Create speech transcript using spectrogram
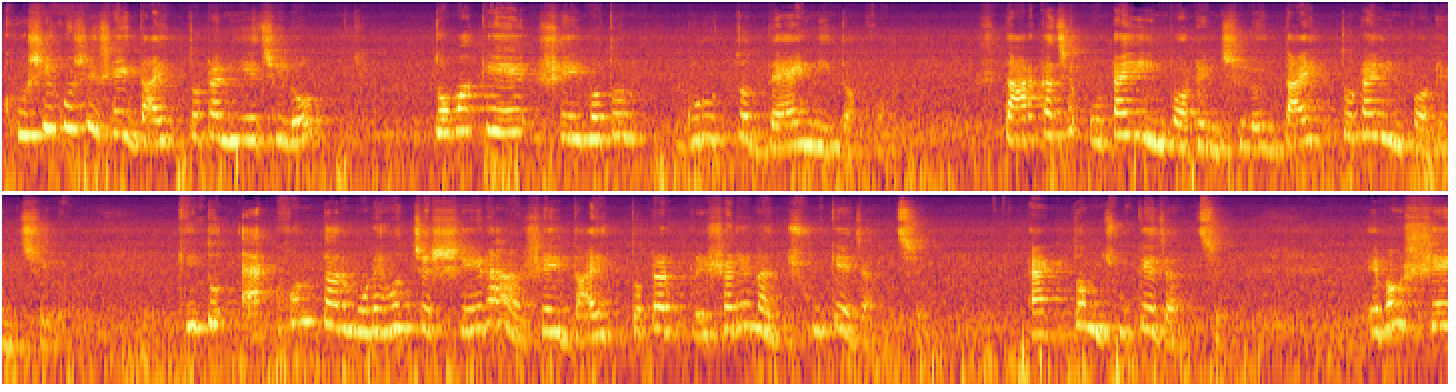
খুশি খুশি সেই দায়িত্বটা নিয়েছিল। তোমাকে সেই মতন গুরুত্ব দেয়নি তখন। তার কাছে ওটাই ইম্পর্টেন্ট ছিল, ওই দায়িত্বটাই ইম্পর্টেন্ট ছিল। কিন্তু এখন তার মনে হচ্ছে সেরা, সেই দায়িত্বটার প্রেশারে না ঝুঁকে যাচ্ছে। একদম ঝুঁকে যাচ্ছে। এবং সে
